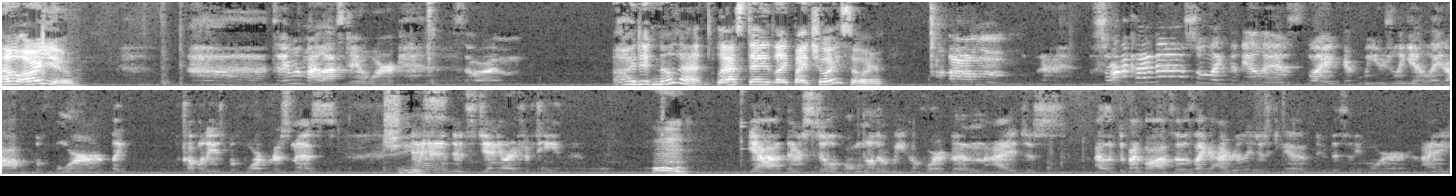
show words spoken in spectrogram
How are you? Today was my last day of work, so I'm Oh, I didn't know that. Last day, like by choice, or um sort of kind of. So like the deal is like we usually get laid off before like a couple days before Christmas, jeez. and it's January fifteenth. Hmm. Yeah, there's still a whole nother week of work, and I just I looked at my boss. I was like, I really just can't do this anymore. I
